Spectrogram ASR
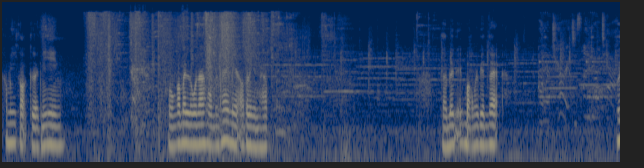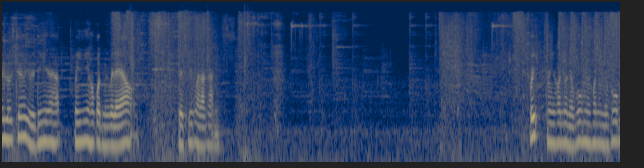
เขามีเกาะเกิดนี่เอง ผมก็ไม่รู้นะ ผมไม่ใช่เมดออเปอร์ลินครับแต่เล่น Xbox ไม่เป็นด้วยเฮ้ยโรเจอร์อยู่นี่นะครับเฮ้ยนี่เขากดมือไปแล้ว เดี๋ยวชีพมาแล้วกันเฮ้ยมีคนอยู่เหนือพุ่มมีคนอยู่เหนือพุ่ม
